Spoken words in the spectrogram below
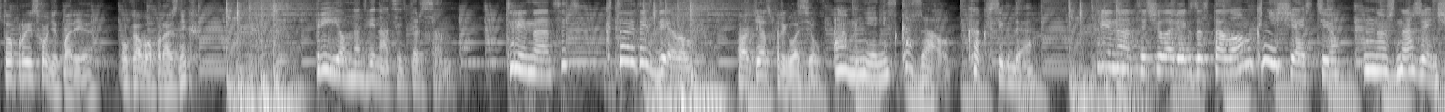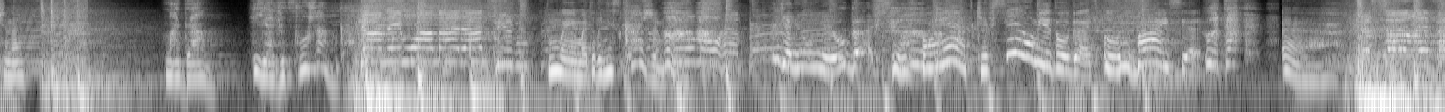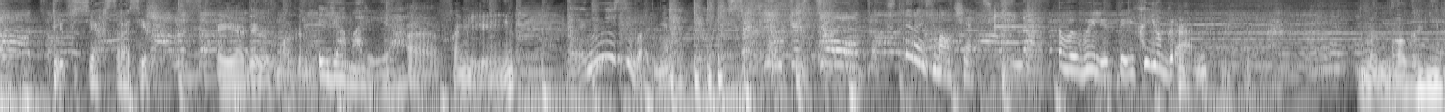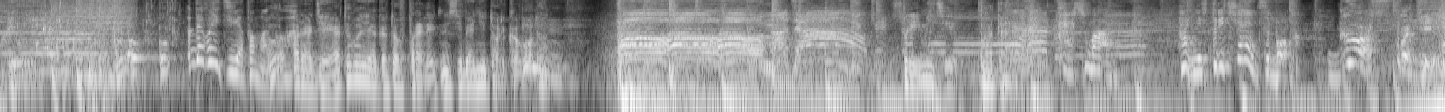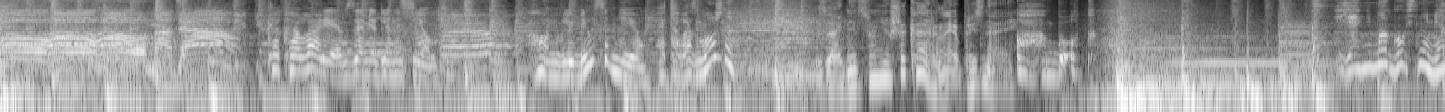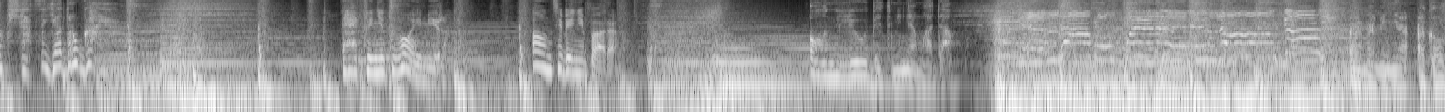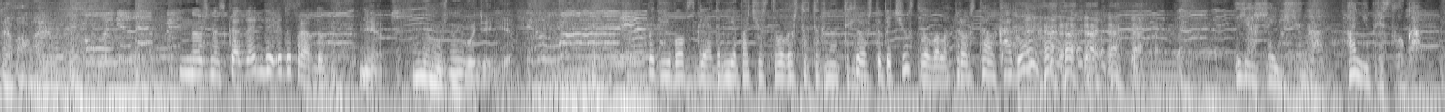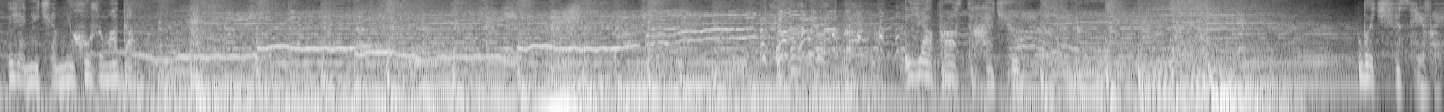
Что происходит, Мария? У кого праздник? Прием на 12 персон. 13? Кто это сделал? Отец пригласил. А мне не сказал, как всегда. 13 человек за столом, к несчастью. Нужна женщина. Мадам, я ведь служанка. Мы им этого не скажем. Я не умею лгать. Все в порядке, все умеют лгать. Улыбайся. Вот так. Всех сразишь. Я Дэвид Морган. Я Мария. А фамилии нет? Не сегодня. Старайся молчать. Вы вылитый Хью Грант. Много не пей. Давайте я помогу. Ради этого я готов пролить на себя не только воду. Примите подарок. Кошмар. Они встречаются, Боб. Господи! Как авария в замедленной съемке. Он влюбился в нее? Это возможно? Задница у нее шикарная, признай. О, Боб. Я не могу с ними общаться, я другая. Это не твой мир. Он тебе не пара. Он любит меня, мадам. Она меня околдовала. Нужно сказать Дэвиду правду. Нет, мне нужны его деньги. Под его взглядом я почувствовала что-то внутри. То, что ты чувствовала, просто алкоголь. Я женщина, а не прислуга. Я ничем не хуже мадам. Я просто хочу быть счастливой.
